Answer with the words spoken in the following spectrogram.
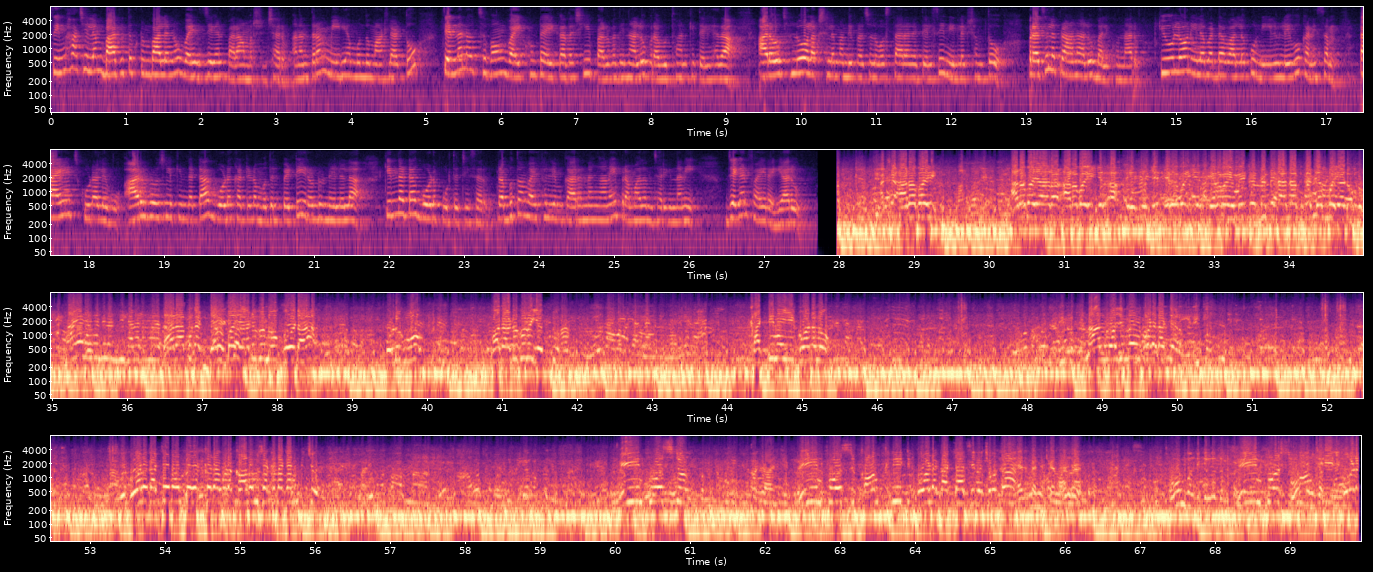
సింహాచలం బాధిత కుటుంబాలను వైఎస్ జగన్ పరామర్శించారు. అనంతరం మీడియా ముందు మాట్లాడుతూ చందనోత్సవం వైకుంఠ ఏకాదశి పర్వదినాలు ప్రభుత్వానికి తెలియదా? ఆ రోజుల్లో లక్షల మంది ప్రజలు వస్తారని తెలిసి నిర్లక్ష్యంతో ప్రజల ప్రాణాలు బలికున్నారు. క్యూలో నిలబడ్డ వాళ్ళకు నీళ్ళు లేవు కనీసం. టాయిలెట్స్ కూడా లేవు. ఆరు రోజుల కిందట గోడ కట్టడం మొదలుపెట్టి రెండు నెలల కిందట గోడ పూర్తి చేశారు. ప్రభుత్వం వైఫల్యం కారణంగానే ప్రమాదం జరిగిందని జగన్ ఫైర్ అయ్యారు. అంటే అరవై అరవై అరవై ఇరవై ఇరవై మీటర్లు అంటే దాదాపుగా డెబ్బై అడుగులు. దాదాపుగా డెబ్బై అడుగులు కూడా పొడుగు పది అడుగులు ఎత్తు. కట్టిన ఈ గోడను నాలుగు రోజుల్లో ఈ గోడ కట్టారు. ఈ గోడ కట్టేదంటే ఎక్కడ కూడా కాలమ్స్ ఎక్కడ కనిపించు రీఇన్ఫోర్స్డ్ రీఇన్ఫోర్స్డ్ కాంక్రీట్ గోడ కట్టాల్సిన చోట రీఇన్ఫోర్స్డ్ కాంక్రీట్ గోడ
